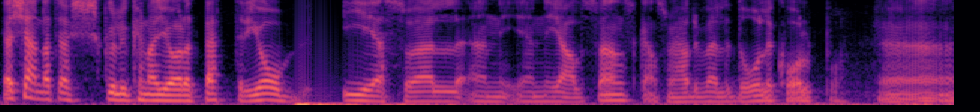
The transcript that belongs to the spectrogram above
jag kände att jag skulle kunna göra ett bättre jobb i SHL än, än i Allsvenskan som jag hade väldigt dålig koll på. Eh,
